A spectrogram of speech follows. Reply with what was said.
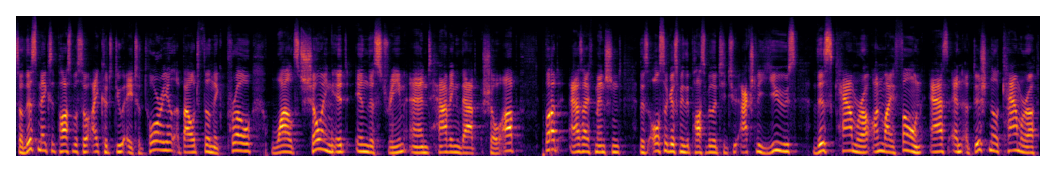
So this makes it possible so I could do a tutorial about Filmic Pro whilst showing it in the stream and having that show up But as I've mentioned, this also gives me the possibility to actually use this camera on my phone as an additional camera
